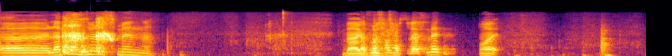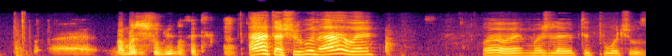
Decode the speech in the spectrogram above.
Euh, la place de la semaine. Bah, la grosse performance de la semaine Ouais. Euh, bah, moi, j'ai Shogun, en fait. Ah, t'as Shogun Ah ouais. Ouais, ouais, moi je l'avais peut-être pour autre chose.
